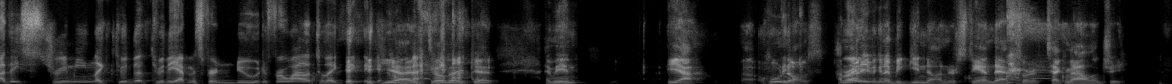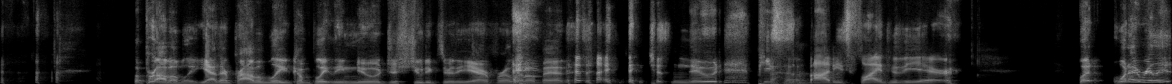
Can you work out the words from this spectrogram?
are they streaming like through the through the atmosphere nude for a while until like they, they yeah, until they get. I mean, yeah. Uh, who Like, knows? I'm right? not even going to begin to understand that sort of technology. but probably, yeah, they're probably completely nude, just shooting through the air for a little bit. That's what I think. Just nude pieces Uh-huh. of bodies flying through the air. But what I really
